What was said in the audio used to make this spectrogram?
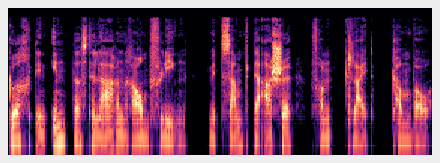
durch den interstellaren Raum fliegen, mitsamt der Asche von Clyde Tombaugh.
